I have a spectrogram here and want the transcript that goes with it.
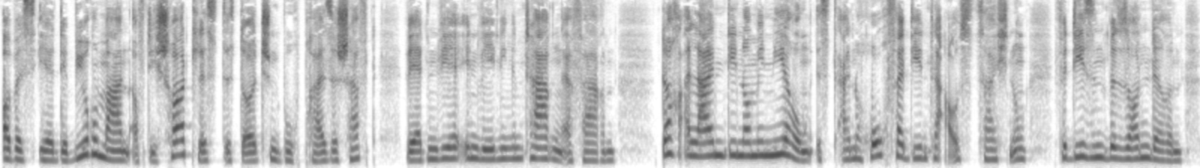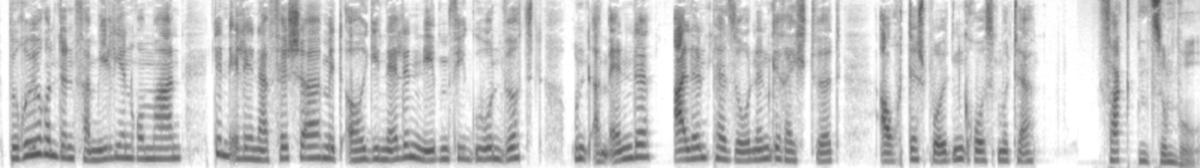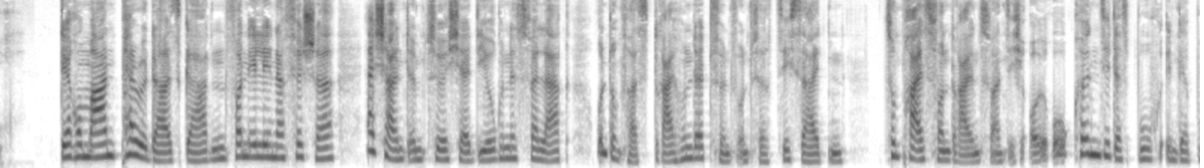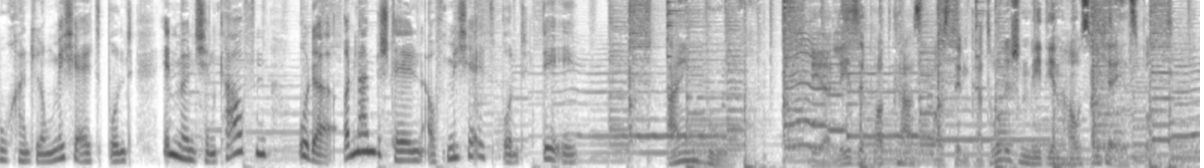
Ob es ihr Debütroman auf die Shortlist des Deutschen Buchpreises schafft, werden wir in wenigen Tagen erfahren. Doch allein die Nominierung ist eine hochverdiente Auszeichnung für diesen besonderen, berührenden Familienroman, den Elena Fischer mit originellen Nebenfiguren würzt und am Ende allen Personen gerecht wird, auch der spröden Großmutter. Fakten zum Buch. Der Roman Paradise Garden von Elena Fischer erscheint im Zürcher Diogenes Verlag und umfasst 345 Seiten. Zum Preis von 23 Euro können Sie das Buch in der Buchhandlung Michaelsbund in München kaufen oder online bestellen auf michaelsbund.de. Ein Buch. Der Lesepodcast aus dem katholischen Medienhaus Michaelsbund.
